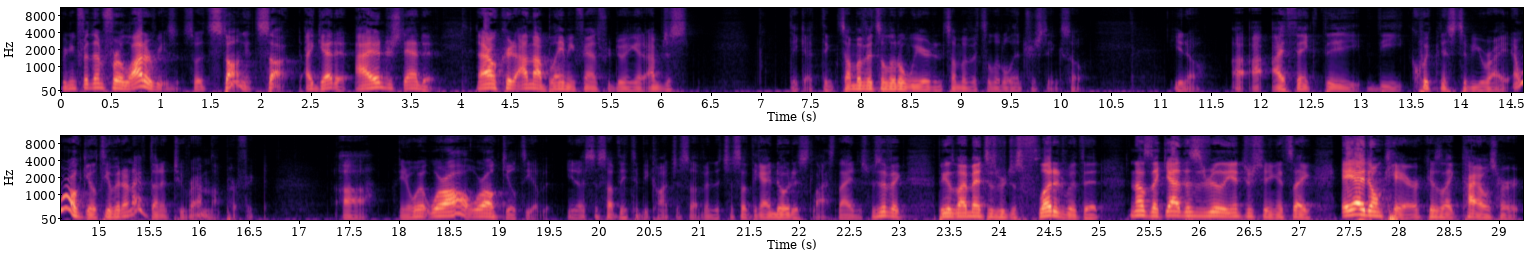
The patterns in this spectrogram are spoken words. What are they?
Rooting for them for a lot of reasons. So it stung. It sucked. I get it. I understand it. And I don't crit- I'm not blaming fans for doing it. I'm just think I think some of it's a little weird and some of it's a little interesting. So, you know, I, I think the the quickness to be right, and we're all guilty of it, and I've done it too. Right? I'm not perfect. Uh, you know, we're, we're all we're all guilty of it. You know, it's just something to be conscious of, and it's just something I noticed last night in specific because my mentions were just flooded with it, and I was like, yeah, this is really interesting. It's like, a, I don't care because like Kyle's hurt,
